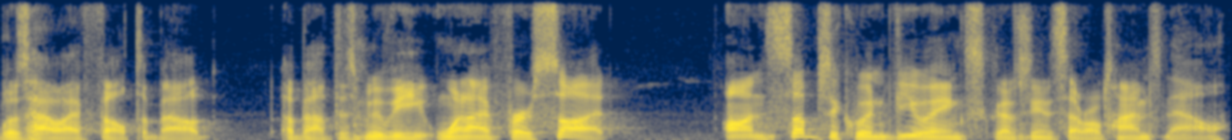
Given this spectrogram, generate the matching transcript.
Was how I felt about about this movie when I first saw it. On subsequent viewings, I've seen it several times now,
